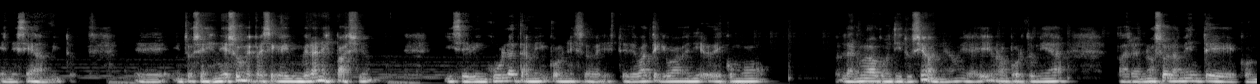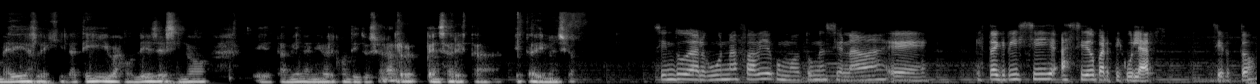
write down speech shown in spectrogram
en ese ámbito. Eh, entonces, en eso me parece que hay un gran espacio y se vincula también con eso, este debate que va a venir de cómo la nueva constitución, ¿no? y ahí hay una oportunidad para no solamente con medidas legislativas o leyes, sino eh, también a nivel constitucional repensar esta, esta dimensión. Sin duda alguna, Fabio, como tú mencionabas, eh, esta crisis ha sido particular, ¿cierto?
